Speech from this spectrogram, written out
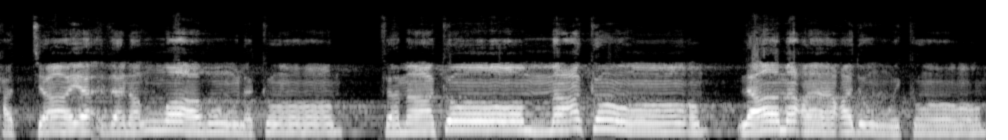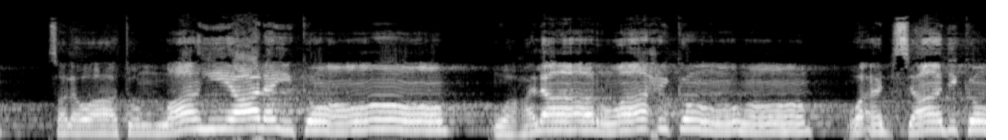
حتى يأذن الله لكم. فماكم معكم لا مع عدوكم. صلوات الله عليكم وعلى أرواحكم. وأجسادكم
